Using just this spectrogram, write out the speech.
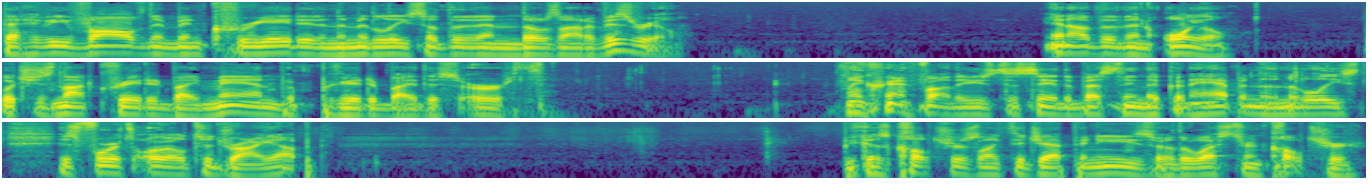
that have evolved and been created in the Middle East other than those out of Israel. And other than oil, which is not created by man but created by this earth. My grandfather used to say the best thing that could happen in the Middle East is for its oil to dry up. Because cultures like the Japanese or the Western culture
